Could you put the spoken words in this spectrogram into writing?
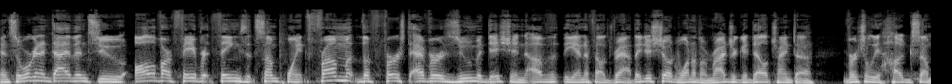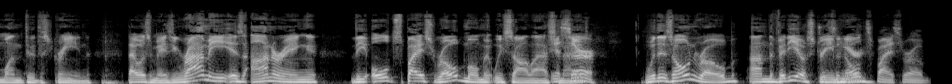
And so we're going to dive into all of our favorite things at some point from the first ever Zoom edition of the NFL draft. They just showed one of them, Roger Goodell trying to virtually hug someone through the screen. That was amazing. Rami is honoring the Old Spice robe moment we saw last Yes, night. sir. With his own robe on the video stream It's an here. Old Spice robe.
